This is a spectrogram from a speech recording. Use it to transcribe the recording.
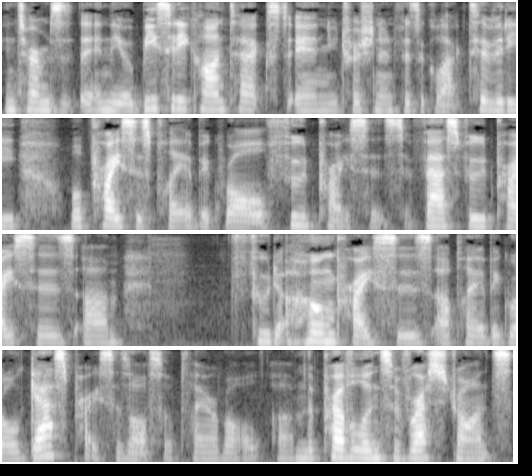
in terms in the obesity context and nutrition and physical activity, well, prices play a big role. Food prices, so fast food prices. Um, food at home prices uh, play a big role. Gas prices also play a role. Um, the prevalence of restaurants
